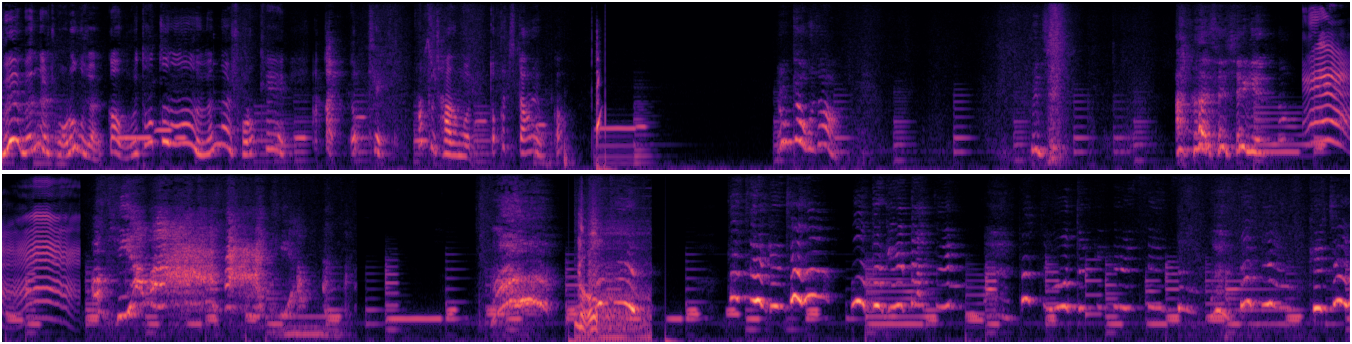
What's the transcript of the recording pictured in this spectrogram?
왜 맨날 저러고 잘까? 우리 타투는 맨날 저렇게 약간 이렇게 타투 자는 거 똑같이 따라해볼까? 이렇게 하고 자. 그치? 아, 잘생겼어? 아, 귀여워! 타투야, 괜찮아? 어떡해, 타투야? 타투야, 어떻게 그럴 수 있어? 타투야, 괜찮아?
